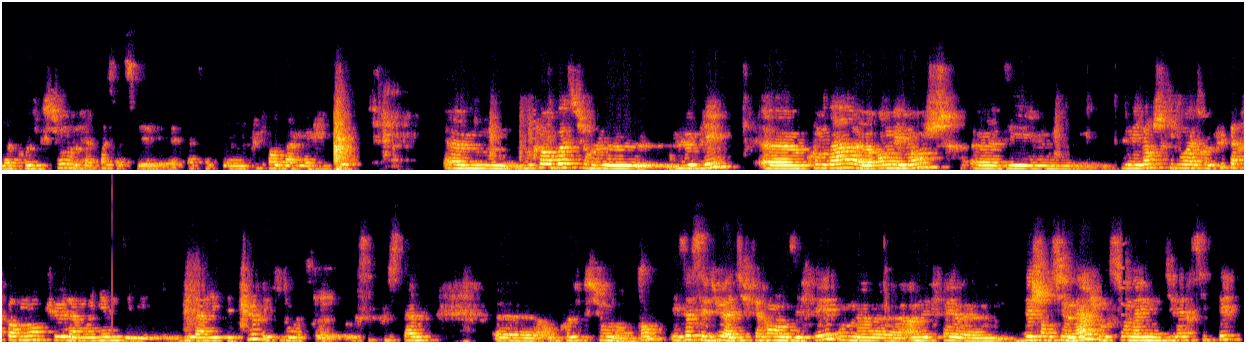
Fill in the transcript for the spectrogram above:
la production et faire face à, cette plus forte variabilité. donc là, on voit sur le, blé qu'on a en mélange des, mélanges qui vont être plus performants que la moyenne des, variétés pures et qui vont être aussi plus stables euh, en production dans le temps. Et ça, c'est dû à différents effets. On a un effet euh, d'échantillonnage. Donc, si on a une diversité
